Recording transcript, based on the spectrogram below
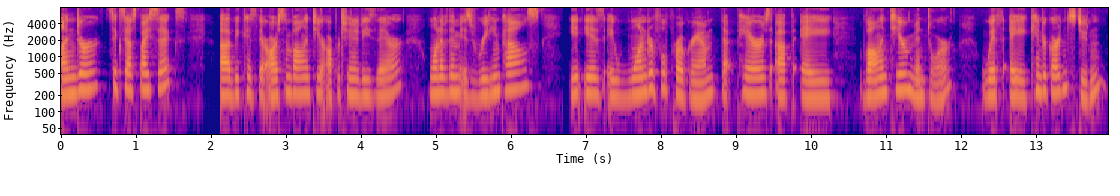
under Success by Six uh, because there are some volunteer opportunities there. One of them is Reading Pals. It is a wonderful program that pairs up a volunteer mentor with a kindergarten student.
